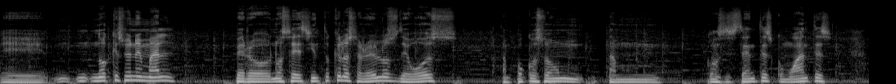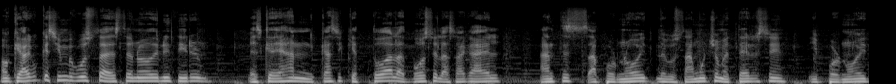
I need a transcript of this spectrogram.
Eh, no que suene mal, pero no sé, siento que los arreglos de voz tampoco son tan consistentes como antes. Aunque algo que sí me gusta de este nuevo Dream Theater es que dejan casi que todas las voces las haga él. Antes a Pornoid le gustaba mucho meterse y Pornoid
